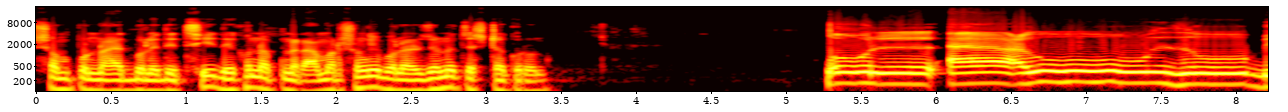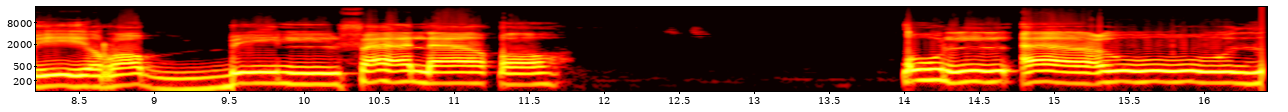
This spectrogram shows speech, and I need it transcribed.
সম্পূর্ণ আয়াত বলে দিচ্ছি দেখুন আপনারা আমার সঙ্গে বলার জন্য চেষ্টা করুন قل أعوذ برب الفلق قل أعوذ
